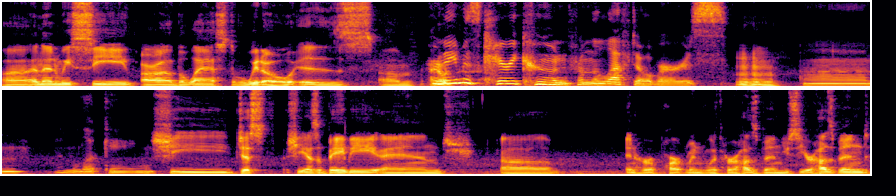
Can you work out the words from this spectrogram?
Uh, and then we see uh, the last widow is um, Her name is Carrie Coon from The Leftovers. Mm-hmm. Um, I'm looking. she just she has a baby and uh, in her apartment with her husband you see her husband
